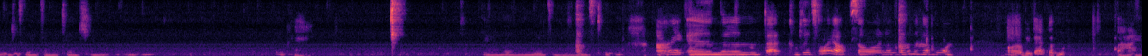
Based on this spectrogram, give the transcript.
We just need some attention. Okay. And then we need some lines too. Alright, and then that completes the layout. So and I'm gonna have more. I'll be back with more. Bye.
